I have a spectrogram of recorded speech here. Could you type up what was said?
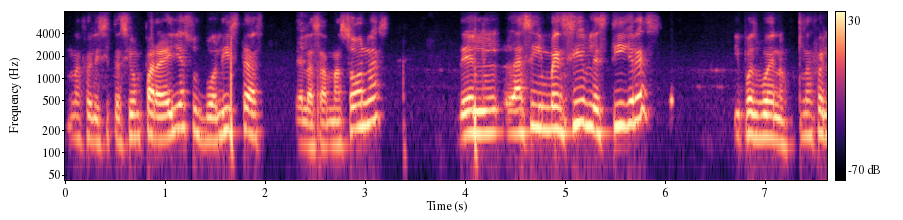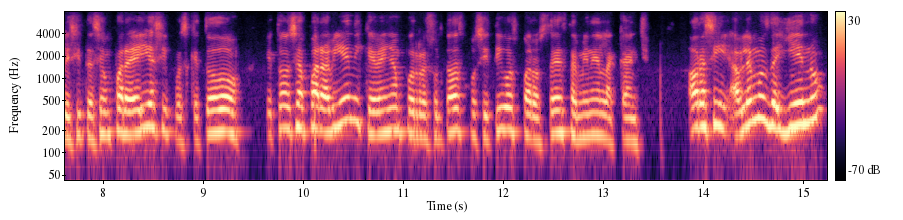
Una felicitación para ellas, futbolistas de las Amazonas, de las Invencibles Tigres. Y pues bueno, una felicitación para ellas y pues que todo, que todo sea para bien y que vengan pues resultados positivos para ustedes también en la cancha. Ahora sí, hablemos de lleno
